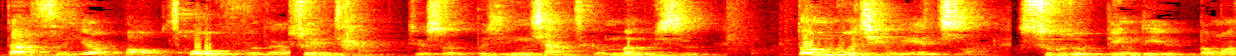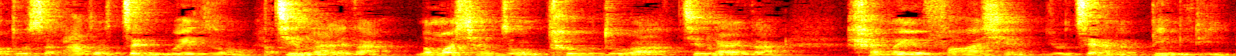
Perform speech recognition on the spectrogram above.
但是要保货物的顺畅，就是不影响这个贸易。到目前为止，输入病例那么都是按照正规这种进来的，那么像这种偷渡啊进来的。还没有发现有这样的病例，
